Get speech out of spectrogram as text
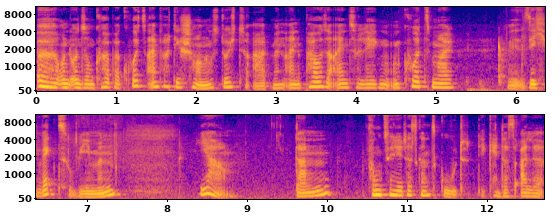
äh, und unserem Körper kurz einfach die Chance, durchzuatmen, eine Pause einzulegen und kurz mal äh, sich wegzubeamen, ja, dann funktioniert das ganz gut. Ihr kennt das alle.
